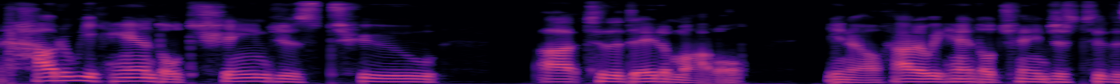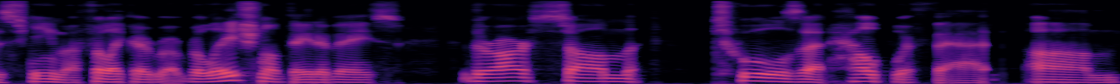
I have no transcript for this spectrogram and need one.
how do we handle changes to uh, to the data model? You know, how do we handle changes to the schema for like a, a relational database? There are some tools that help with that, um,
